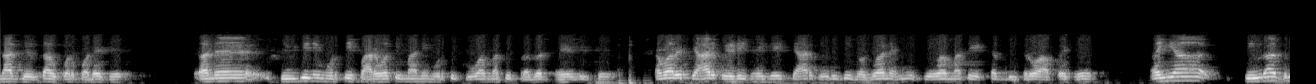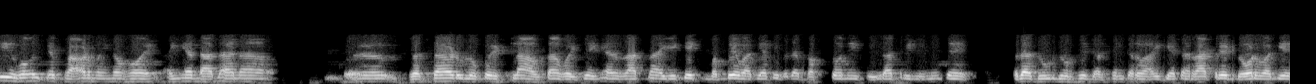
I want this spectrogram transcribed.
નાગ દેવતા ઉપર પડે છે. અને શિવજીની મૂર્તિ, પાર્વતી માની મૂર્તિ કુવામાંથી પ્રગટ થયેલી છે. અમારે ચાર પેઢી થઈ ગઈ. ચાર પેઢીથી ભગવાન એમની સેવા એક જ દીકરો આપે છે. અહીંયા શિવરાત્રી હોય કે શ્રાવણ મહિનો હોય, અહીંયા દાદાના શ્રદ્ધાળુ લોકો એટલા આવતા હોય છે. અહીંયા રાતના એક એક બબ્બે વાગ્યાથી બધા ભક્તોની શિવરાત્રી નિમિત્તે બધા દૂર દૂરથી દર્શન કરવા આવી ગયા હતા. રાત્રે દોઢ વાગે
